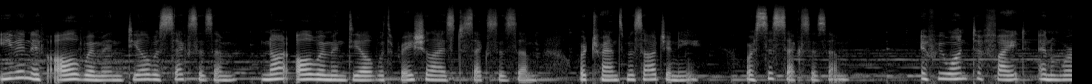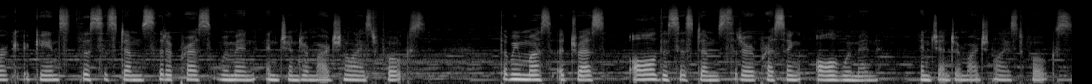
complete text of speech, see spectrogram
even if all women deal with sexism, not all women deal with racialized sexism or transmisogyny or cissexism. If we want to fight and work against the systems that oppress women and gender marginalized folks, then we must address all the systems that are oppressing all women and gender marginalized folks.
